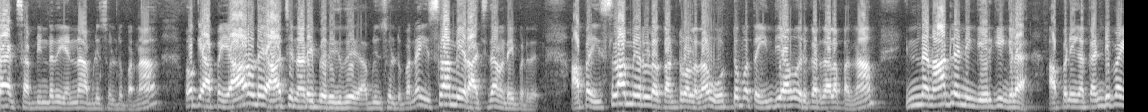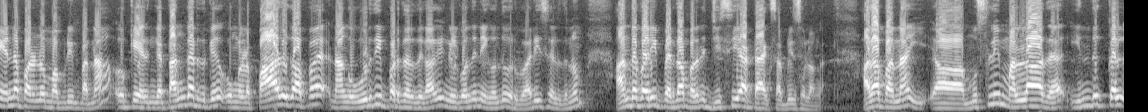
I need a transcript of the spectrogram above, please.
டாக்ஸ் அப்படின்றது என்ன அப்படின்னு சொல்லிட்டு பார்த்தா ஓகே அப்போ யாருடைய ஆட்சி நடைபெறுகிறது அப்படின்னு சொல்லிட்டு பார்த்தா இஸ்லாமியர் ஆட்சி தான் நடைபெறுது. அப்போ இஸ்லாமியர்களோட கண்ட்ரோலில் தான் ஒட்டுமொத்த இந்தியாவும் இருக்கிறதால பார்த்தா இந்த நாட்டில் நீங்கள் இருக்கீங்களே அப்போ நீங்கள் கண்டிப்பாக என்ன பண்ணணும் அப்படின்னு பார்த்தா ஓகே இங்கே தங்கறதுக்கு உங்களோட பாதுகாப்பை நாங்கள் உறுதிப்படுத்துறதுக்காக எங்களுக்கு வந்து நீங்கள் வந்து ஒரு வரி செலுத்தணும். அந்த வரி பேர் தான் பார்த்தீங்கன்னா ஜிசியா டாக்ஸ் அப்படின்னு சொல்லுவாங்க. அதான் பார்த்தா முஸ்லீம் அல்லாத இந்துக்கள்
